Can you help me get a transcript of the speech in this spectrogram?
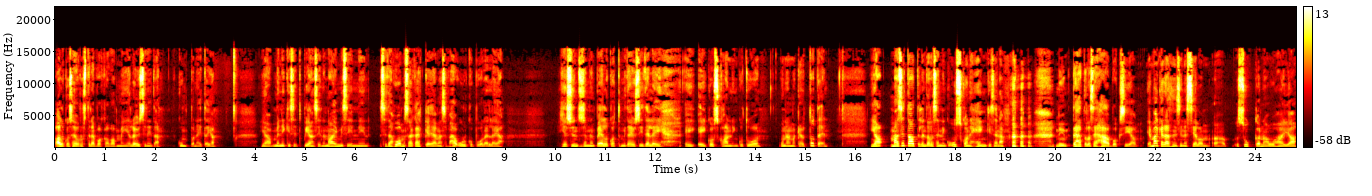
alkoi seurustella vakavammin ja löysi niitä kumppaneita ja ja menikin sitten pian siinä naimisiin, niin sitä huomasi kaikkea jäävänsä vähän ulkopuolelle ja, ja syntyi semmoinen pelko, että mitä jos itselle ei, ei, ei koskaan niin kuin tuo unelma käy toteen. Ja mä sitten ajattelin tällaisen niin uskon henkisenä, niin tehdä tällaisen hääboksi. Ja, ja mä keräsin sinne, siellä on äh, sukkanauha ja,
